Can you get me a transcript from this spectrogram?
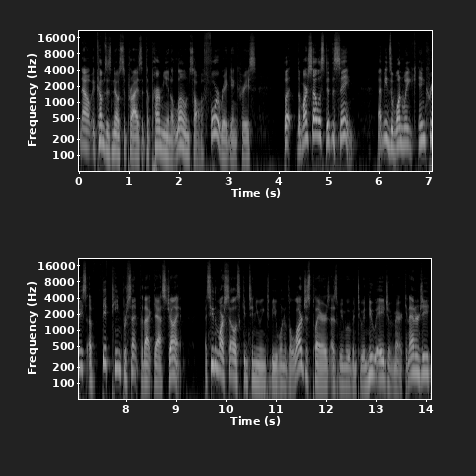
Now, it comes as no surprise that the Permian alone saw a 4 rig increase, but the Marcellus did the same. That means a one week increase of 15% for that gas giant. I see the Marcellus continuing to be one of the largest players as we move into a new age of American energy,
